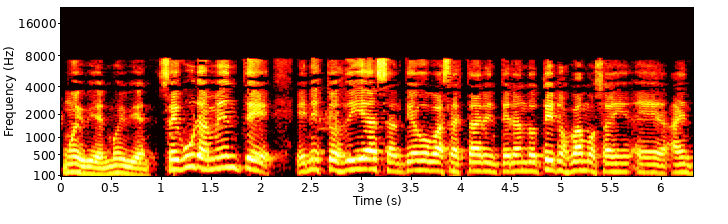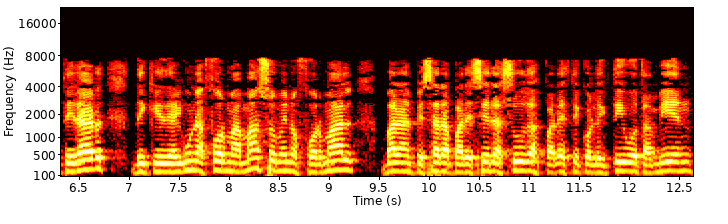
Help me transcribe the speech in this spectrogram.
Muy bien, muy bien. Seguramente en estos días, Santiago, vas a estar enterándote, nos vamos a, eh, a, enterar de que de alguna forma más o menos formal van a empezar a aparecer ayudas para este colectivo también.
